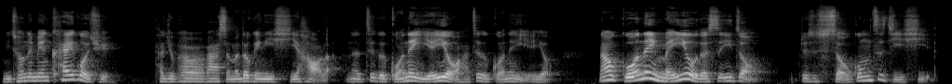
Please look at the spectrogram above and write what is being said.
你从那边开过去。它就啪啪啪什么都给你洗好了，那这个国内也有啊，这个国内也有，然后国内没有的是一种就是手工自己洗的，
